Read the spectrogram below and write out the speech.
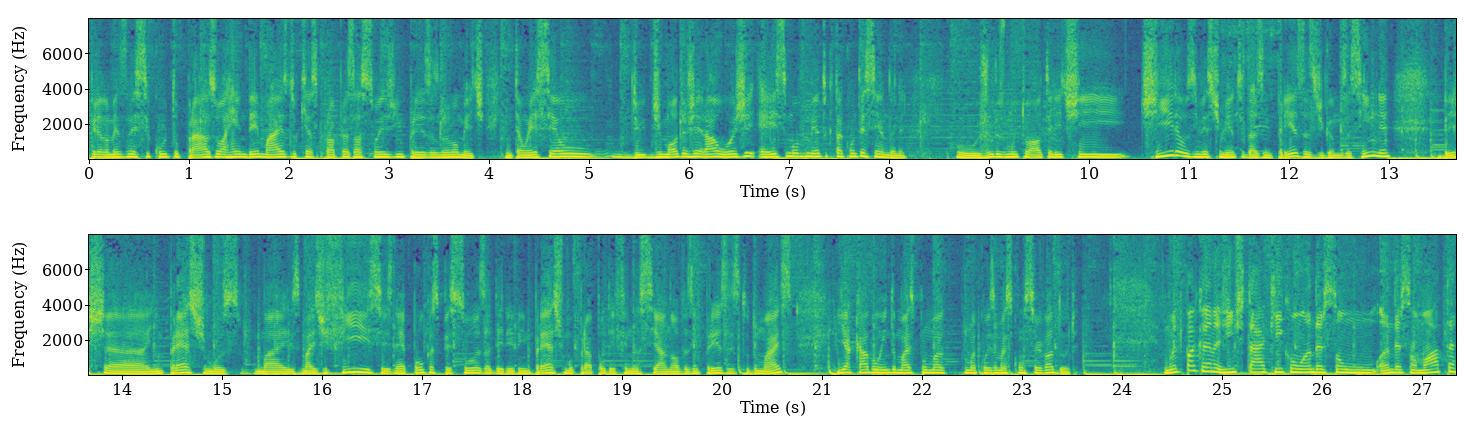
pelo menos nesse curto prazo, a render mais do que as próprias ações de empresas normalmente. Então esse é o, de, de modo geral, hoje é esse movimento que está acontecendo, né? O juros muito alto ele te tira os investimentos das empresas, digamos assim, né? Deixa empréstimos mais, mais difíceis, né? Poucas pessoas aderiram empréstimo para poder financiar novas empresas e tudo mais e acabam indo mais para uma, uma coisa mais conservadora. Muito bacana, a gente está aqui com o Anderson, Anderson Mota,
